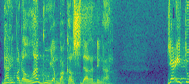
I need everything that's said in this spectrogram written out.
daripada lagu yang bakal saudara dengar. Yaitu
